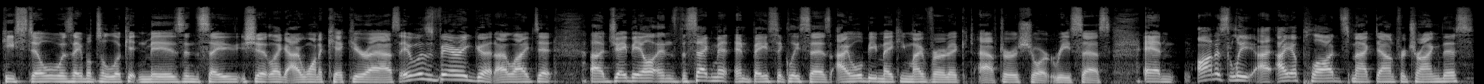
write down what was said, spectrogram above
he still was able to look at Miz and say shit like, I want to kick your ass. It was very good. I liked it. Uh, JBL ends the segment and basically says, I will be making my verdict after a short recess. And honestly, I, I applaud SmackDown for trying this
